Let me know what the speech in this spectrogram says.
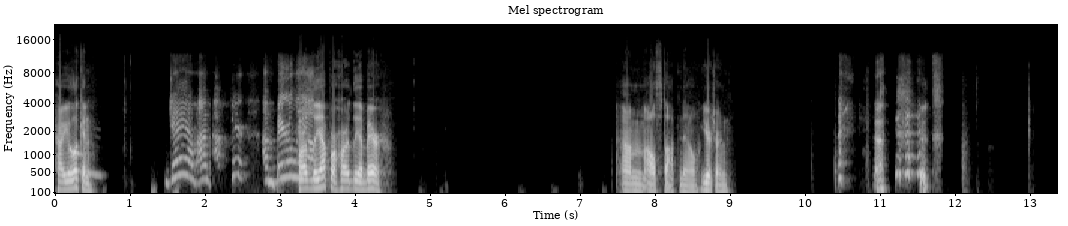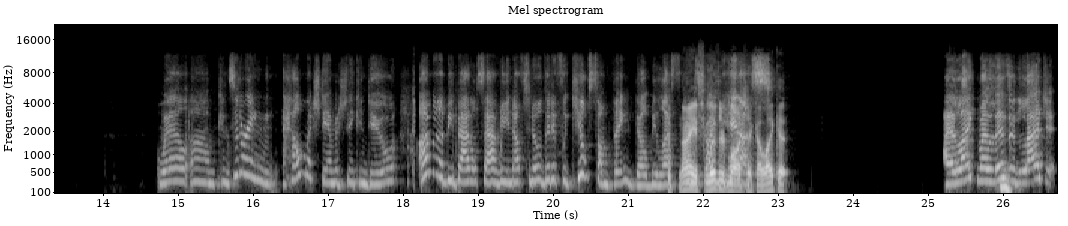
How you looking? Damn, I'm I'm, bar- I'm barely hardly up. up. or hardly a bear. Um, I'll stop now. Your turn. well, um, considering how much damage they can do, I'm gonna be battle savvy enough to know that if we kill something, there'll be less. Nice wizard logic. Us. I like it. I like my lizard logic.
